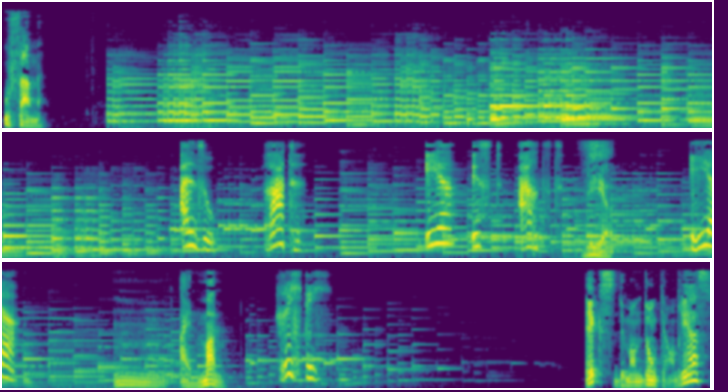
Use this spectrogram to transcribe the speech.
ou femme? Also, rate. Er ist Arzt. Wer? Er. Ein Mann. Richtig. Ex demande donc à Andreas,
